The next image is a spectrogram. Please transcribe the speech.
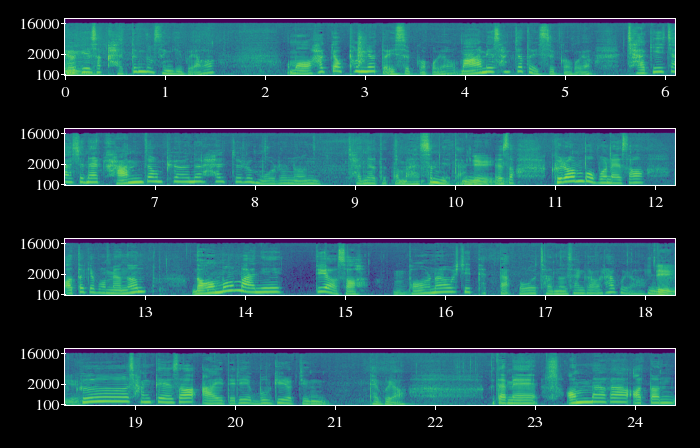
여기에서 갈등도 생기고요. 뭐 학교 폭력도 있을 거고요. 마음의 상처도 있을 거고요. 자기 자신의 감정 표현을 할 줄을 모르는 자녀들도 많습니다. 예, 예. 그래서 그런 부분에서 어떻게 보면은 너무 많이 뛰어서 음. 번아웃이 됐다고 저는 생각을 하고요. 예, 예. 그 상태에서 아이들이 무기력증 되고요. 그다음에 엄마가 어떤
